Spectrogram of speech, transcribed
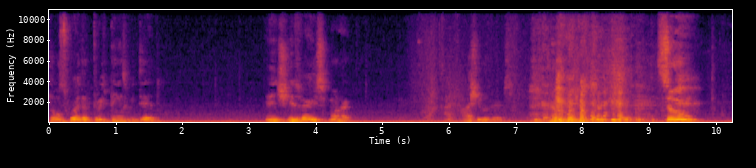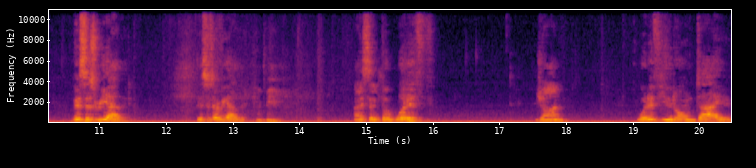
Those were the three things we did. And she's very smart. I thought she was smart. so, this is reality. This is a reality. I said, but what if, John, what if you don't die?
